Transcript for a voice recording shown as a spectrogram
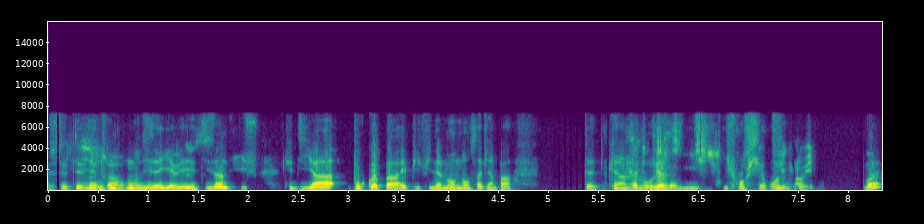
C'était des trucs où on disait, il y avait des petits indices. Tu dis, ah, pourquoi pas? Et puis finalement, non, ça vient pas. Peut-être qu'un jour, ils, ils, franchiront le Ouais,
